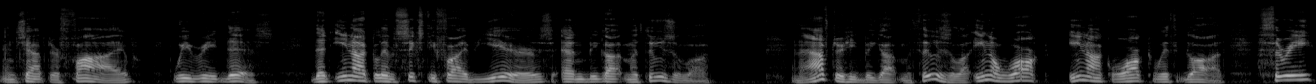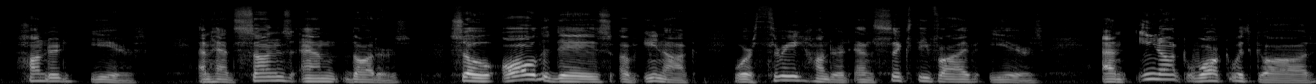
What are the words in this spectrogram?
in chapter 5, we read this that Enoch lived 65 years and begot Methuselah. And after he begot Methuselah, Enoch walked, Enoch walked with God 300 years and had sons and daughters. So all the days of Enoch were 365 years. And Enoch walked with God,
